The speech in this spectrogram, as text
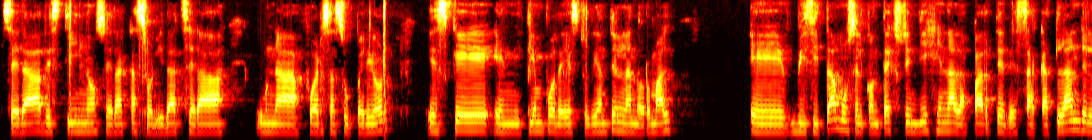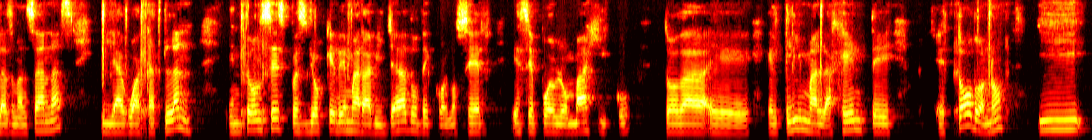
será destino, será casualidad, será una fuerza superior, es que en mi tiempo de estudiante en la normal eh, visitamos el contexto indígena, la parte de Zacatlán de las Manzanas y Aguacatlán. Entonces, pues yo quedé maravillado de conocer ese pueblo mágico, todo eh, el clima, la gente, eh, todo, ¿no? Y,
